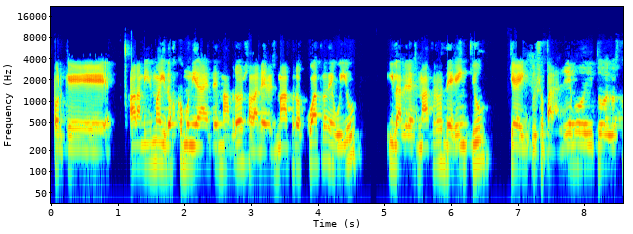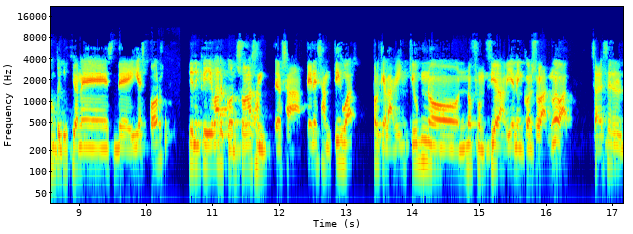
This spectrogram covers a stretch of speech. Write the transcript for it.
porque ahora mismo hay dos comunidades de Smash Bros, la del Smash Bros 4 de Wii U y la del Smash Bros de GameCube, que incluso para el Evo y todas las competiciones de eSports tienen que llevar consolas, o sea, teles antiguas, porque la GameCube no, no funciona bien en consolas nuevas. O sea, es el,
